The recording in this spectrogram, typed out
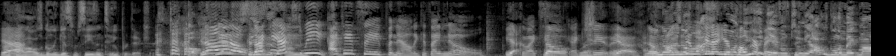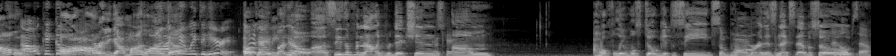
Yeah. I thought I was going to get some season two predictions. Okay. no, no, no. Season- That's next um, week. i can't say finale because i know Yeah. so i can't, So I can't she, yeah. No, Well, no, I'll no, just no, be looking I at your want you poker face. give them to me. I was going to make my own. Oh, okay, go Oh, ahead. I already got mine oh, lined i can't wait to hear it Go Okay, Tommy, but no, uh, season finale predictions. Okay. Um, hopefully we'll still get to see some Palmer in this next episode. I hope so.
